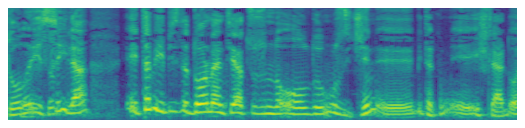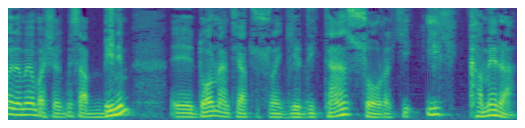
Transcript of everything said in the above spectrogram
Dolayısıyla e, tabii biz de Dormen Tiyatrosu'nda olduğumuz için e, bir takım e, işlerde oynamaya başladık. Mesela benim e, Dormen Tiyatrosu'na girdikten sonraki ilk kamera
